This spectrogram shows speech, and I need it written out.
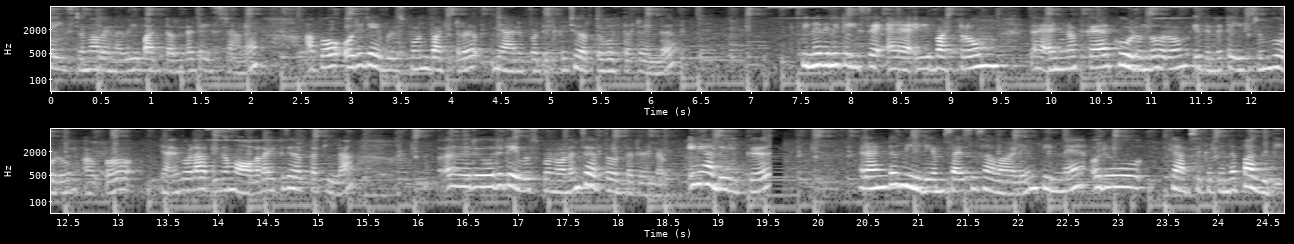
ടേസ്റ്റ് എന്ന് പറയുന്നത് ഈ ബട്ടറിന്റെ ടേസ്റ്റാണ് അപ്പോൾ ഒരു ടേബിൾ സ്പൂൺ ബട്ടർ ഞാനിപ്പോൾ ഇതിലേക്ക് ചേർത്ത് കൊടുത്തിട്ടുണ്ട്. പിന്നെ ഇതിന് ടേസ്റ്റ് ഈ ബട്ടറും എണ്ണൊക്കെ കൂടുന്തോറും ഇതിന്റെ ടേസ്റ്റും കൂടും. അപ്പോൾ ഞാനിവിടെ അധികം ഓവറായിട്ട് ചേർത്തിട്ടില്ല. ഒരു ഒരു ടേബിൾ സ്പൂണോളം ചേർത്ത് കൊടുത്തിട്ടുണ്ട്. ഇനി അതിലേക്ക് രണ്ട് മീഡിയം സൈസ് സവാളയും പിന്നെ ഒരു ക്യാപ്സിക്കത്തിന്റെ പകുതി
